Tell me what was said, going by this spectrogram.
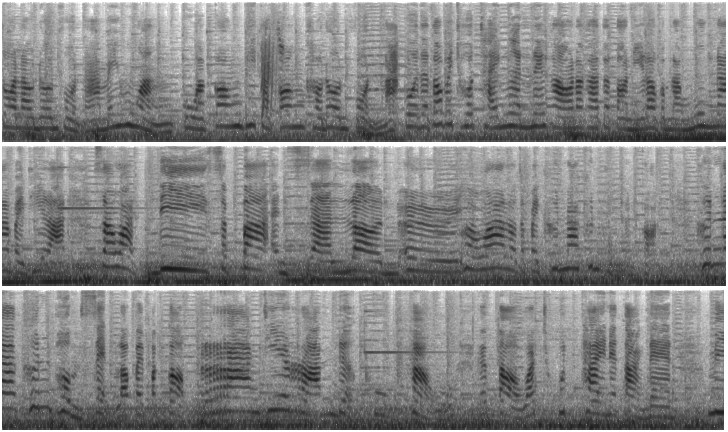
ตัวเราโดนฝนนะไม่ห่วงกลัวกล้องพี่ตากล้องเขาโดนฝนนะกลัวจะต้องไปชดใช้เงินให้เขานะคะ แต่ตอนนี้เรากำลังมุ่งหน้าไปที่ร้าน สวัสดีสปาแอนด์ซาลอนเอ้ยเพราะว่าเราจะไปขึ้นหน้าขึ้นผมกันก่อน ขึ้นหน้าขึ้นผมเสร็จเราไปประกอบร่างที่ร้านเดอะภูเขากันต่อว่าชุดไทยในต่างแดน มี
